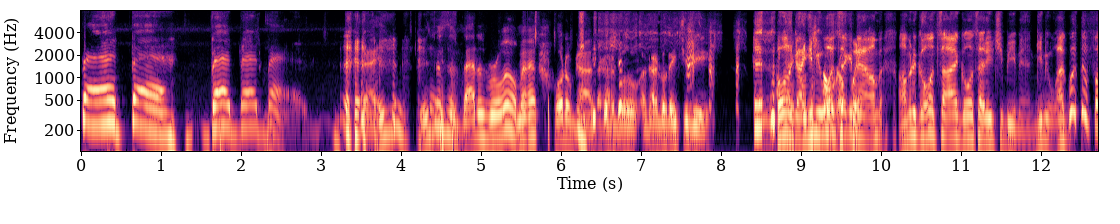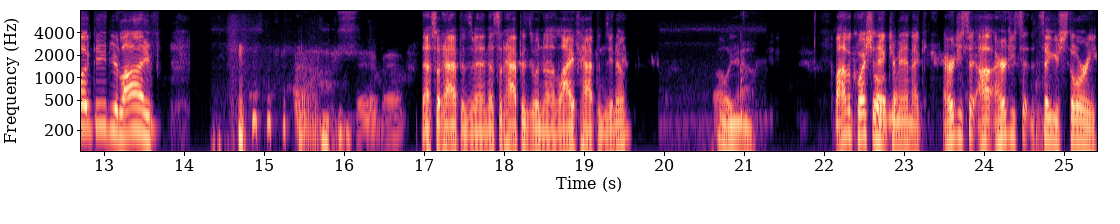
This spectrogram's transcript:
bad, bad, bad, bad, bad. Yeah, he's, he's just as bad as Roel, man. Hold up, guys. I gotta go. I gotta go to HEB. Hold on, guy. Give me one Real second, quick. man. I'm, I'm gonna go inside. Go inside HEB, man. Give me like, what the fuck, dude? You're live. Shit, man. That's what happens, man. That's what happens when uh, life happens. You know. Oh yeah. Well, I have a question, Oh, Hector, man. Like, I heard you say, I heard you say, say your story.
